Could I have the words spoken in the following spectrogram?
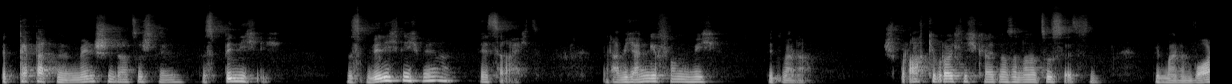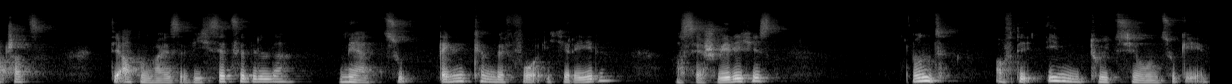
bedepperten Menschen darzustellen, das bin ich ich. Das will ich nicht mehr, jetzt reicht. Dann habe ich angefangen, mich mit meiner Sprachgebräuchlichkeit auseinanderzusetzen, mit meinem Wortschatz, die Art und Weise, wie ich Sätze bilde, mehr zu denken, bevor ich rede, was sehr schwierig ist, und auf die Intuition zu gehen.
